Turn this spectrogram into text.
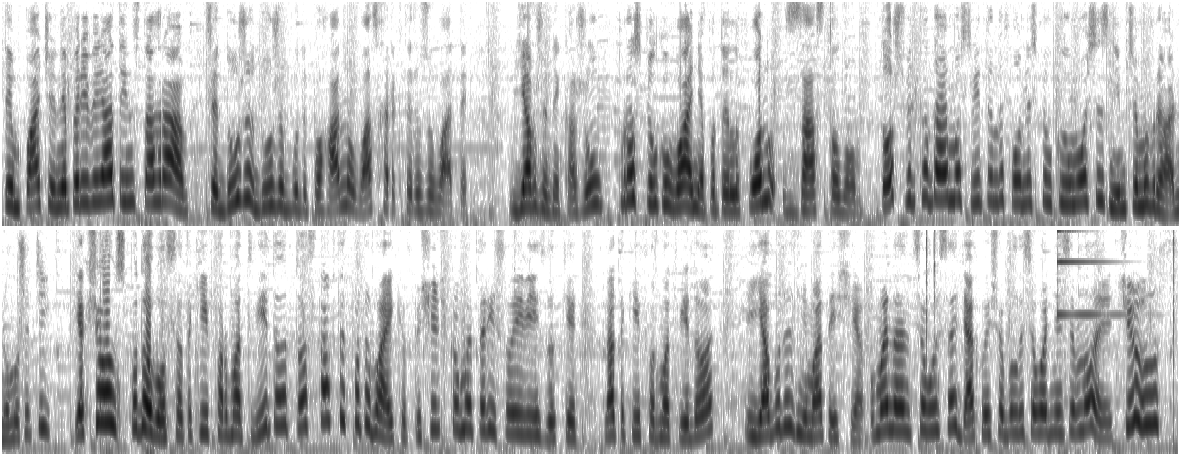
тим паче не перевіряти інстаграм. Це дуже дуже буде погано вас характеризувати. Я вже не кажу про спілкування по телефону за столом. Тож відкладаємо свій телефон і спілкуємося з німцями в реальному житті. Якщо вам сподобався такий формат відео, то ставте вподобайки, пишіть в коментарі свої відгуки на такий формат відео, і я буду знімати ще. У мене на цьому все. Дякую, що були сьогодні зі мною. Чус!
